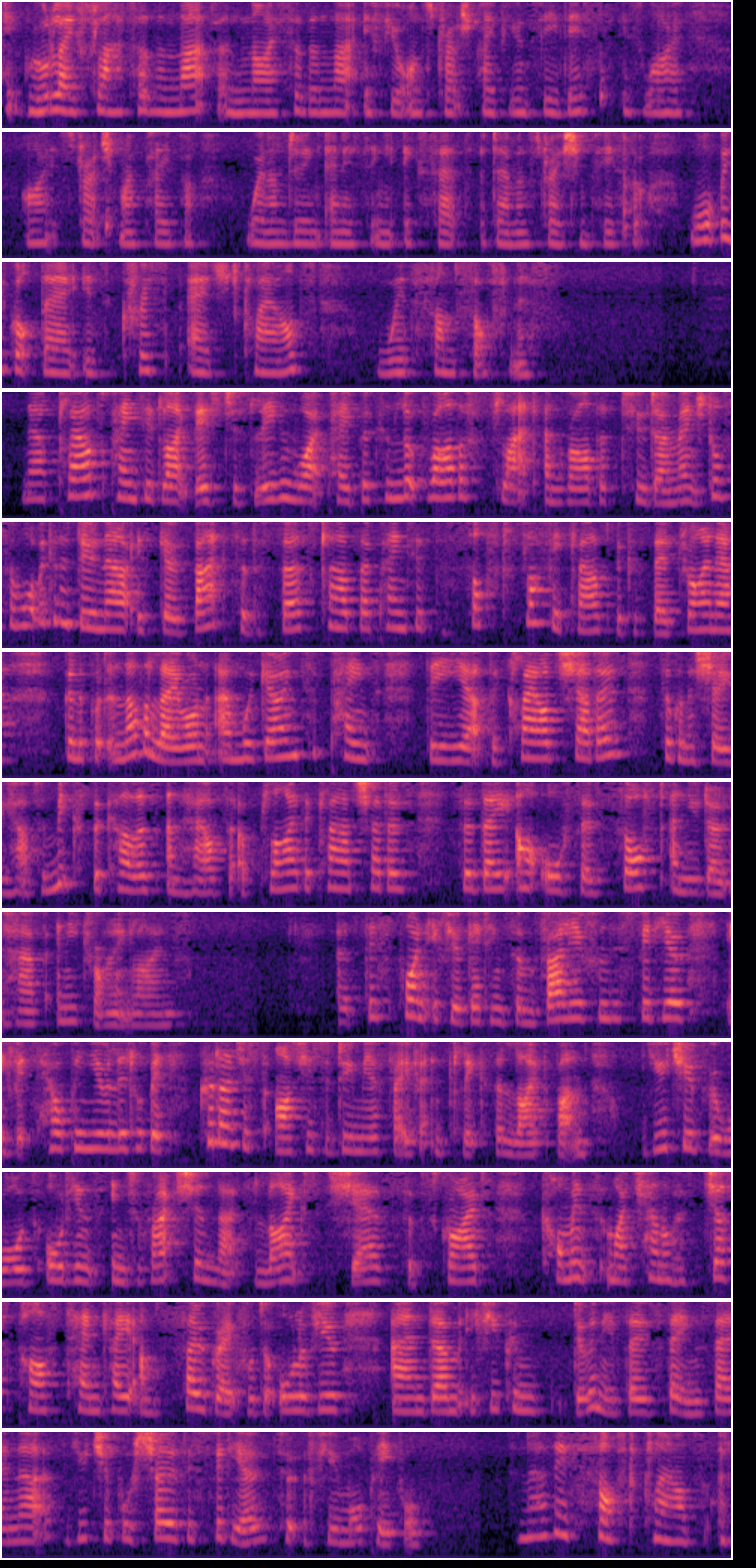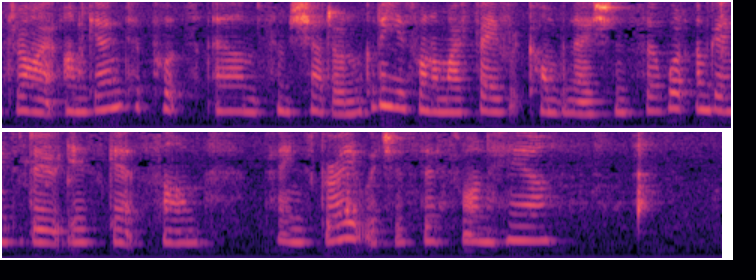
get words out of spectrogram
it will lay flatter than that and nicer than that if you're on stretch paper. You can see this is why I stretch my paper when I'm doing anything except a demonstration piece. But what we've got there is crisp edged clouds with some softness. Now clouds painted like this, just leaving white paper, can look rather flat and rather two-dimensional. So what we're going to do now is go back to the first clouds I painted, the soft fluffy clouds, because they're dry now. I'm going to put another layer on and we're going to paint the, uh, the cloud shadows. So I'm going to show you how to mix the colours and how to apply the cloud shadows so they are also soft and you don't have any drying lines. At this point, if you're getting some value from this video, if it's helping you a little bit, could I just ask you to do me a favour and click the like button YouTube rewards audience interaction. That's likes, shares, subscribes, comments. My channel has just passed 10k. I'm so grateful to all of you. And um, if you can do any of those things, then uh, YouTube will show this video to a few more people. So now these soft clouds are dry, I'm going to put um, some shadow. I'm going to use one of my favourite combinations. So what I'm going to do is get some Payne's Grey, which is this one here.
